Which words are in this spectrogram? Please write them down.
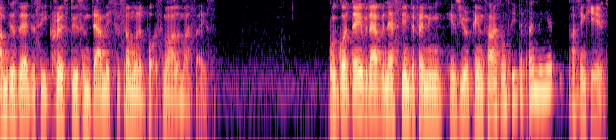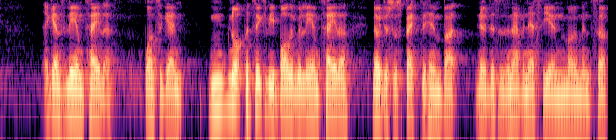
I'm just there to see Chris do some damage to someone and put a smile on my face. We've got David Avanesyan defending his European title. Is he defending it? I think he is. Against Liam Taylor. Once again, not particularly bothered with Liam Taylor. No disrespect to him, but you know, this is an Avanesyan moment. So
